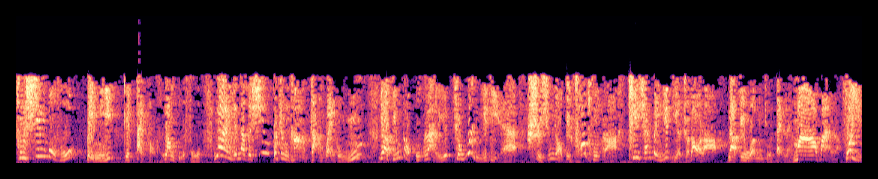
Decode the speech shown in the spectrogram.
从刑部府。被你给带到了皇姑府，万一那个刑不正堂张怀忠要顶到公园里去问你爹，事情要被戳通了，提前被你爹知道了，那给我们就带来麻烦了。所以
